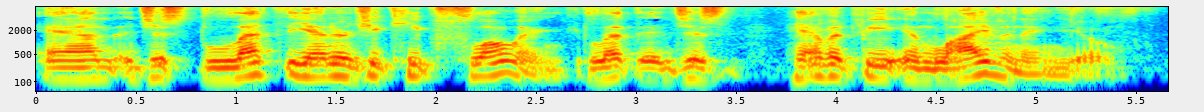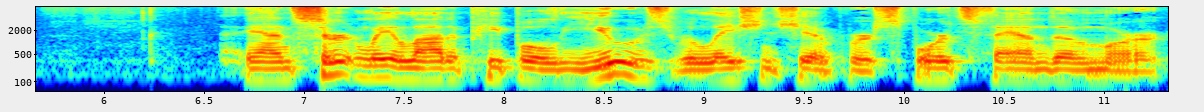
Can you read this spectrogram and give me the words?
and just let the energy keep flowing. Let it just have it be enlivening you. And certainly, a lot of people use relationship or sports fandom or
